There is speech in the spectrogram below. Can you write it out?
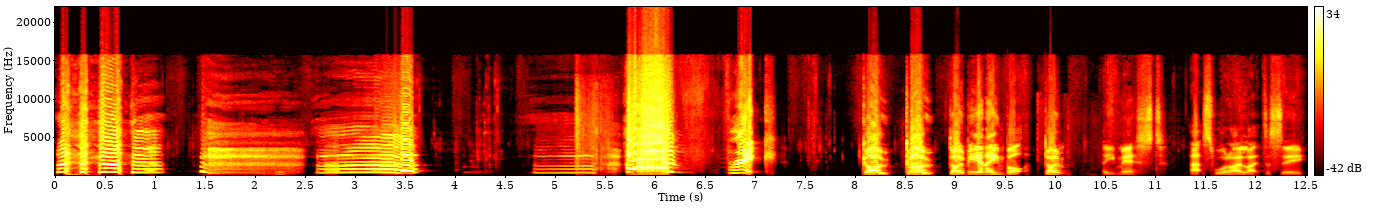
ah, frick! Go, go! Don't be an aimbot. Don't. He missed. That's what I like to see.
